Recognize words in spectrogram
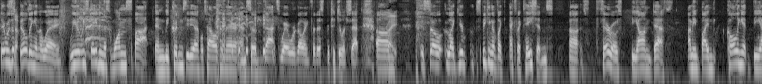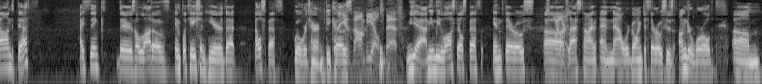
There was so, a building in the way. We we stayed in this one spot and we couldn't see the Eiffel Tower from there, and so that's where we're going for this particular set. Um, right. So, like you're speaking of like expectations, uh, Theros Beyond Death. I mean, by calling it Beyond Death, I think there's a lot of implication here that Elspeth will return because zombie Elspeth. Yeah, I mean we lost Elspeth in Theros uh, last time, and now we're going to Theros's underworld, um,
